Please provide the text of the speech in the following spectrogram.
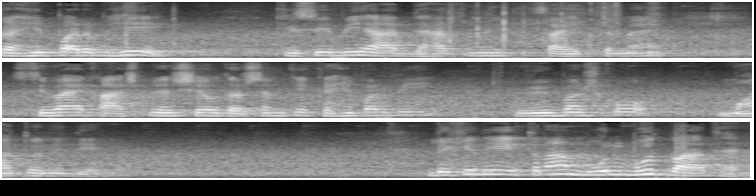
कहीं पर भी किसी भी आध्यात्मिक साहित्य में, सिवाय काश्मीर शिव दर्शन के कहीं पर भी विमर्श को महत्व नहीं दिया गया। लेकिन ये इतना मूलभूत बात है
